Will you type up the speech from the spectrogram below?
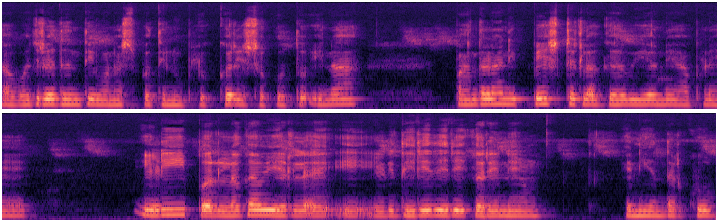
આ વજ્રદંતી વનસ્પતિનો ઉપયોગ કરી શકો. તો એના પાંદડાની પેસ્ટ લગાવી અને આપણે એડી પર લગાવી એટલે એ એડી ધીરે ધીરે કરીને એની અંદર ખૂબ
